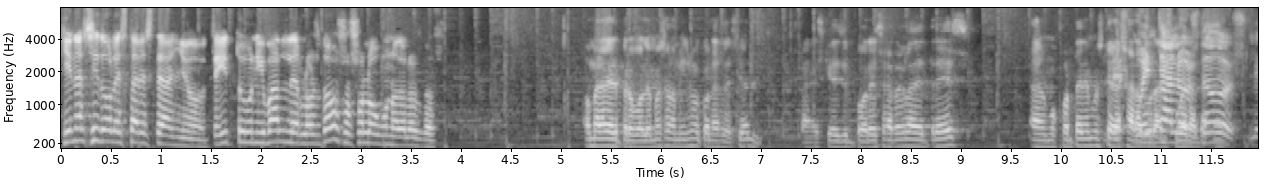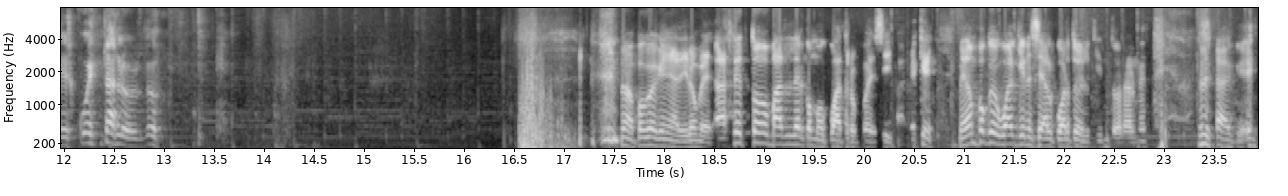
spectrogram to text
¿Quién ha sido el star este año? ¿Tatum y Butler los dos o solo uno de los dos? Hombre, a ver, pero volvemos a lo mismo con las lesiones. Sea, Es que por esa regla de tres, a lo mejor tenemos que Les dejar a cuenta Durant a fuera los también. dos, les cuenta a los dos. No, poco hay que añadir, hombre. Acepto Butler como cuatro, pues sí. Es que me da un poco igual quién sea el cuarto y el quinto, realmente. o sea que.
